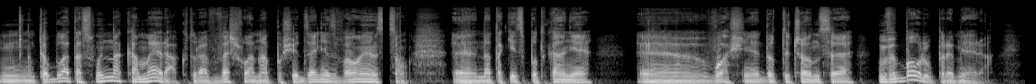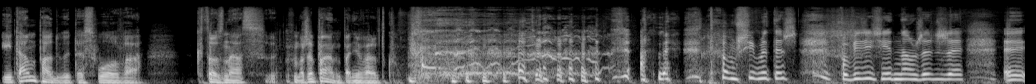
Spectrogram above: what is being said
mm, to była ta słynna kamera, która weszła na posiedzenie z Wałęsą, e, na takie spotkanie właśnie dotyczące wyboru premiera. I tam padły te słowa. Kto z nas, może pan, panie Waldku. To musimy też powiedzieć jedną rzecz, że e, e,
